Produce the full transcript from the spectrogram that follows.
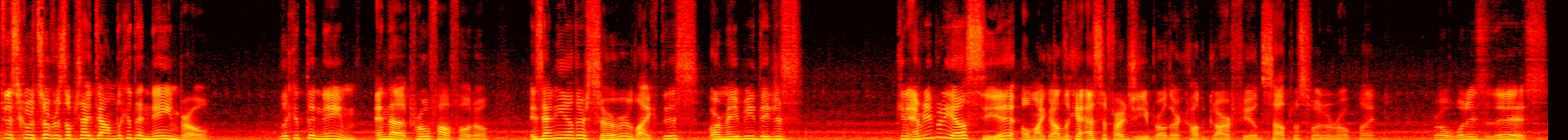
Discord server is upside down. Look at the name, bro. Look at the name and the profile photo. Is any other server like this? Or maybe they just... Can everybody else see it? Oh my god, look at SFRG, bro. They're called Garfield Southwest Florida Roleplay. Bro, what is this?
